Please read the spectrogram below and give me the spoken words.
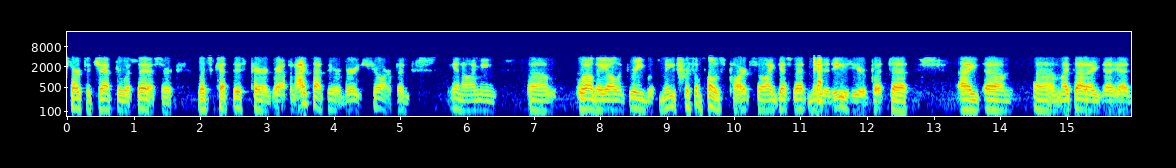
start the chapter with this or let's cut this paragraph. And I thought they were very sharp. And, you know, I mean, um, well, they all agreed with me for the most part, so I guess that made it easier. But uh, I, um, um, I thought I, I had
